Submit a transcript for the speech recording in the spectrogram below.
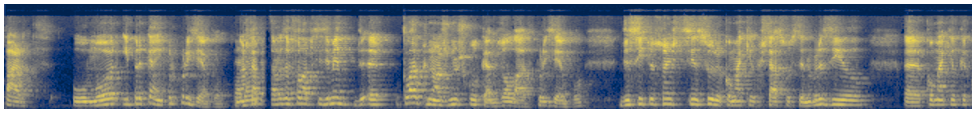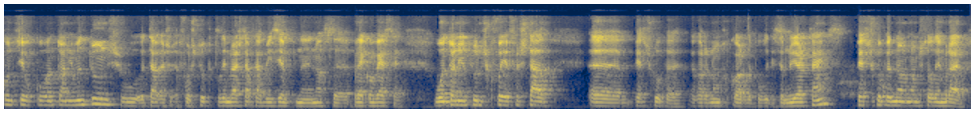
parte o humor e para quem. Porque, por exemplo, é nós estávamos a falar precisamente. De, uh, claro que nós nos colocamos ao lado, por exemplo, de situações de censura como aquilo que está a suceder no Brasil, uh, como aquilo que aconteceu com o António Antunes, o, foste tu que te lembraste há bocado do exemplo na nossa pré-conversa, o António Antunes que foi afastado, uh, peço desculpa, agora não me recordo da publicação, New York Times, peço desculpa, não, não me estou a lembrar,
